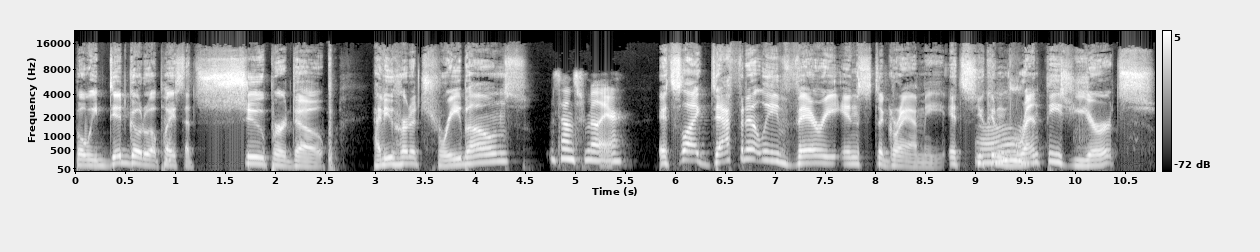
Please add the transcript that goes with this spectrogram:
but we did go to a place that's super dope. Have you heard of Treebones? It sounds familiar. It's like definitely very Instagrammy. It's you can Oh. rent these yurts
